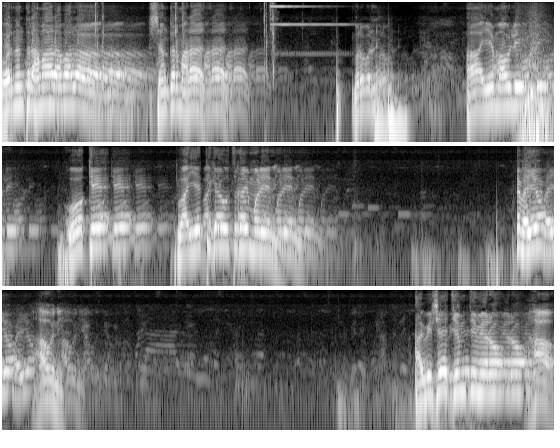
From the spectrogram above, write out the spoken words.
और नंतर हमारा आम्हाला शंकर महाराज. बरोबर नाही? हा ये माऊली. ओके. किंवा येते काय उच काही मळे हा विषय जिमती मेरो हाव.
